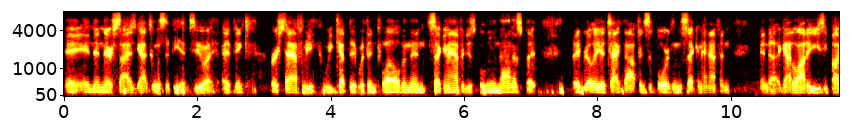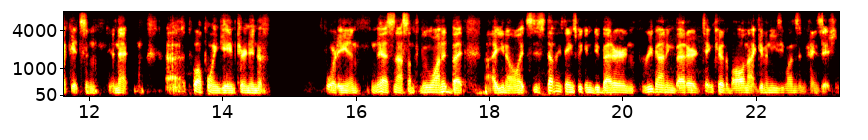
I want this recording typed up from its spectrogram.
and, and, then their size got to us at the end too. I, I, think first half we we kept it within 12, and then second half it just ballooned on us. But they really attacked the offensive boards in the second half and and uh, got a lot of easy buckets, and and that uh, 12 point game turned into 40 and that's not something we wanted but uh, you know it's, it's definitely things we can do better and rebounding better taking care of the ball not giving easy ones in transition.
